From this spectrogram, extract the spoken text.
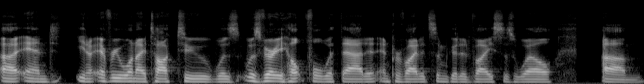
Uh, and you know, everyone I talked to was was very helpful with that and, and provided some good advice as well. Um,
